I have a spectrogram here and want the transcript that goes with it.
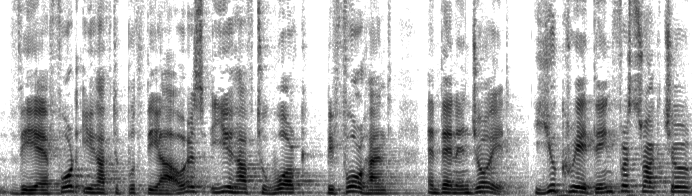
the effort, you have to put the hours, you have to work beforehand and then enjoy it. You create the infrastructure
